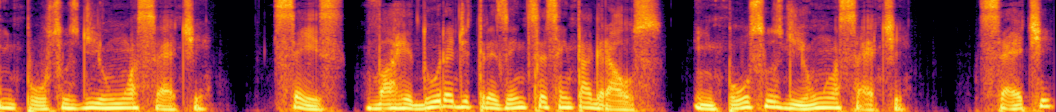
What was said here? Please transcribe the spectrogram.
impulsos de 1 a 7. 6. Varredura de 360 graus, impulsos de 1 a 7. 7.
